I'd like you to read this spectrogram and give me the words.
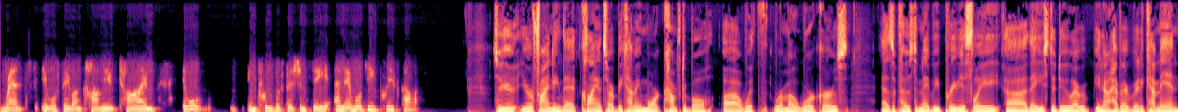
rents, it will save on commute time, it will improve efficiency, and it will decrease costs. So you're, you're finding that clients are becoming more comfortable uh, with remote workers as opposed to maybe previously uh, they used to do every, you know have everybody come in.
